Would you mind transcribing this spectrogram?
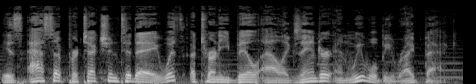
is Asset Protection Today with attorney Bill Alexander, and we will be right back.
